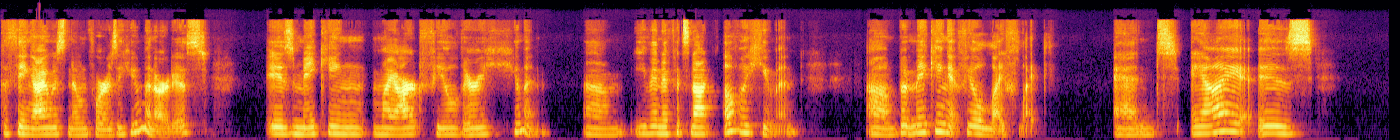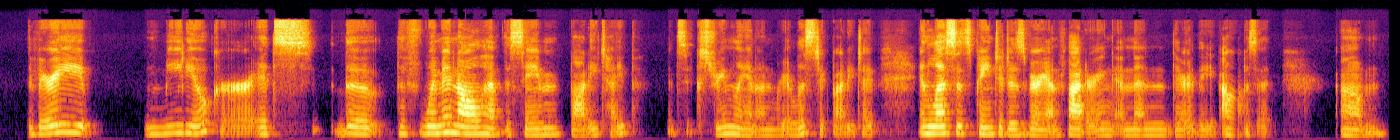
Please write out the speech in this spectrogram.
the thing i was known for as a human artist is making my art feel very human um, even if it's not of a human um, but making it feel lifelike and ai is very mediocre it's the the women all have the same body type It's extremely an unrealistic body type, unless it's painted as very unflattering, and then they're the opposite. Um,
